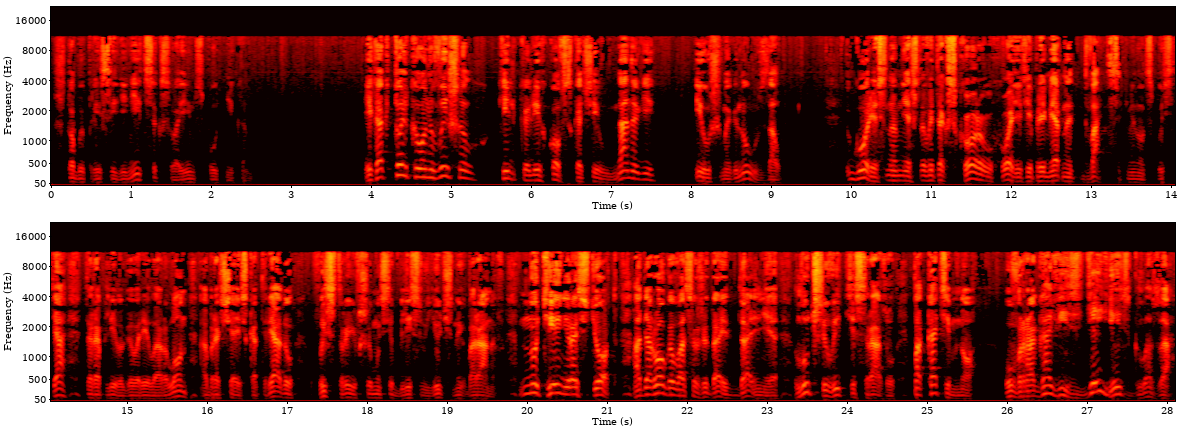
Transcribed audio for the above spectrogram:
чтобы присоединиться к своим спутникам. И как только он вышел, Килька легко вскочил на ноги и ушмыгнул в зал. «Горестно мне, что вы так скоро уходите, примерно двадцать минут спустя», — торопливо говорил Орлон, обращаясь к отряду, выстроившемуся близ вьючных баранов. «Но тень растет, а дорога вас ожидает дальняя. Лучше выйти сразу, пока темно. У врага везде есть глаза».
